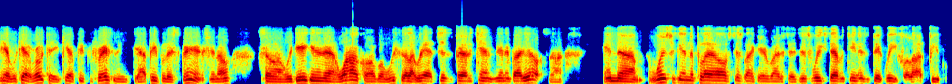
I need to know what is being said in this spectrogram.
Yeah, we kept rotating, kept people fresh, and got people experience. You know, so uh, we did get in that wild card, but we feel like we had just as better chance than anybody else. Uh, and um, once you get in the playoffs, just like everybody said, this week 17 is a big week for a lot of people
